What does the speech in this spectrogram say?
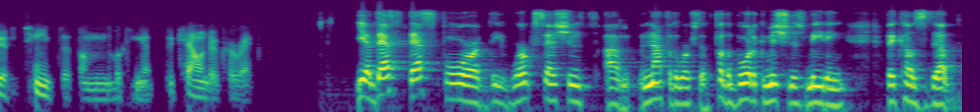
fifteenth, if I'm looking at the calendar correct. Yeah, that's, that's for the work sessions, um, not for the work, for the Board of Commissioners meeting, because that,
